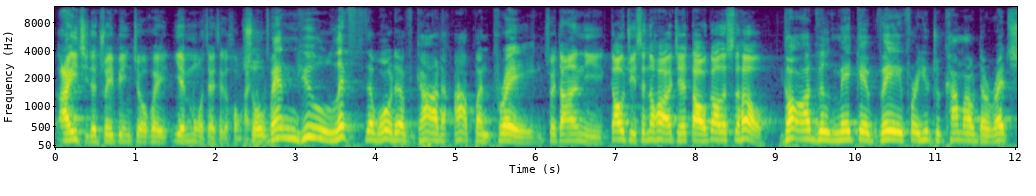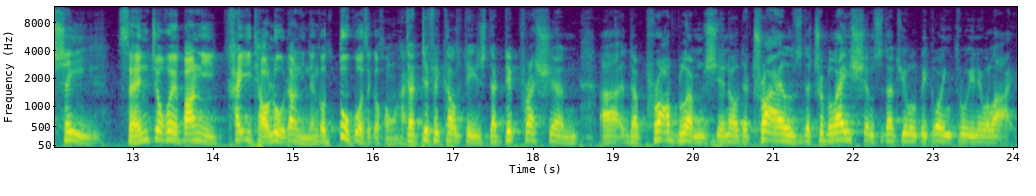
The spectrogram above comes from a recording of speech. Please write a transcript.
埃及的追兵就会淹没在这个红海 So 当中。when you lift the Word of God up and pray, 所以当然你高举神的话，而且祷告的时候，God will make a way for you to come out the Red Sea. 神就会帮你开一条路，让你能够度过这个红海。The difficulties, the depression, uh, the problems, you know, the trials, the tribulations that you will be going through in your life.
